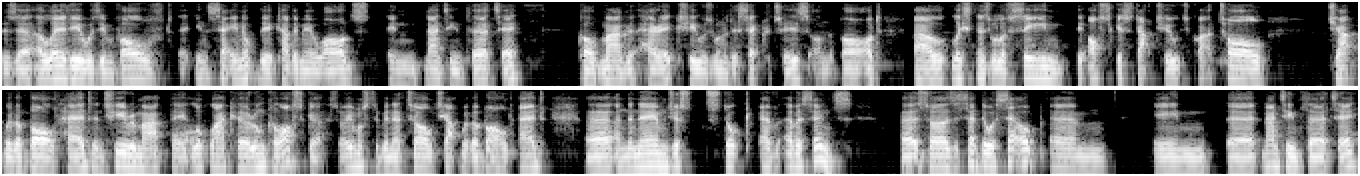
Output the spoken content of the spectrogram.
There's a, a, lady who was involved in setting up the Academy Awards in 1930 called Margaret Herrick. She was one of the secretaries on the board. Our listeners will have seen the Oscar statue. It's quite a tall chap with a bald head, and she remarked that it looked like her uncle Oscar. So he must have been a tall chap with a bald head, uh, and the name just stuck ever, ever since. Uh, so as I said, they were set up um, in uh, 1930,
